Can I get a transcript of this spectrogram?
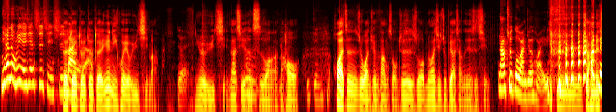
你很努力的一件事情失对败了啊。对对对对，因为你会有预期嘛，对，你会有预期，那其实很嗯失望啊。然后一定会。后来真的就完全放松，就是说没关系，就不要想这件事情，然后出国完就会怀孕，嗯，就还没出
